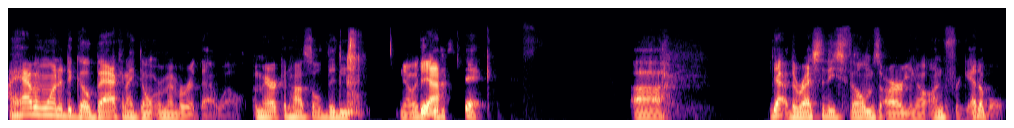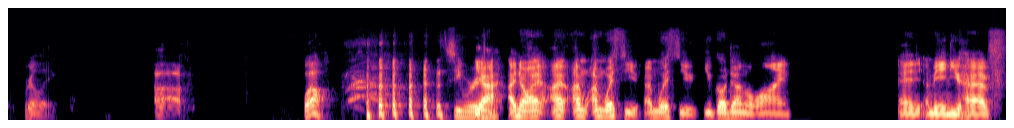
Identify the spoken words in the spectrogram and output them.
I haven't wanted to go back and I don't remember it that well. American Hustle didn't, you know, it yeah. didn't stick. Uh yeah, the rest of these films are, you know, unforgettable, really. Uh well, Let's see where. Yeah, I know. I, I I'm I'm with you. I'm with you. You go down the line, and I mean, you have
